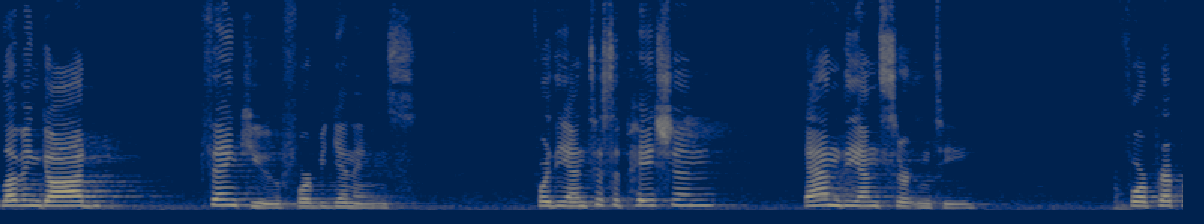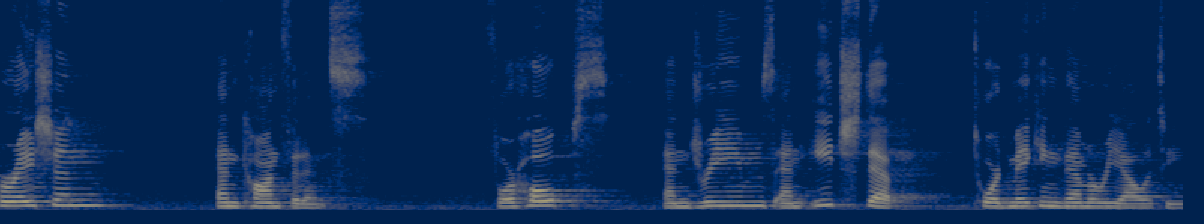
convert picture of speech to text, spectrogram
Loving God, thank you for beginnings, for the anticipation and the uncertainty, for preparation and confidence for hopes and dreams and each step toward making them a reality.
